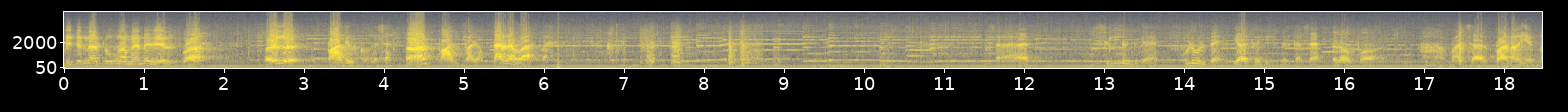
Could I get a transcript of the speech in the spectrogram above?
இப்படி தின்னா தூங்காம என்ன செய்யறது? வா. எழுந்து பால் இருக்கும்ல சார்? பால் பழம். தர்றேன் வா. சார் சில்லுங்குத குளிர்த ஏர் கண்டிஷன் இருக்கா சார்? அதாப்பா ஆமா சார் பணம் என்ன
